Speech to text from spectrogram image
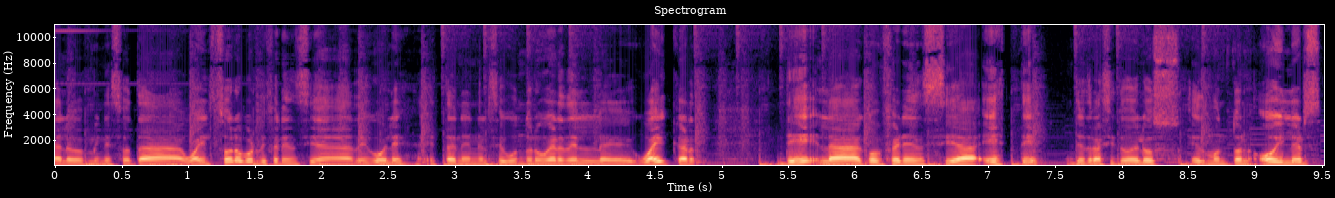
a los Minnesota Wild solo por diferencia de goles. Están en el segundo lugar del Wildcard de la conferencia este, detrásito de los Edmonton Oilers.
